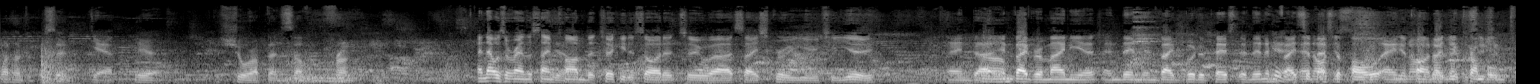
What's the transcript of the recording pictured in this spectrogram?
100%. Yeah, Yeah, shore up that southern front. and that was around the same Yeah. time that Turkey decided to uh, say "screw you" to you. And uh, Um, invade Romania, and then invade Budapest, and then invade and I just- Sebastopol, and you know, kind of made you crumbled. decision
